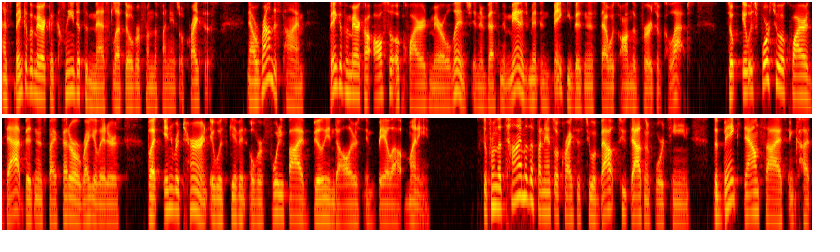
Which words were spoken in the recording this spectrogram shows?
as Bank of America cleaned up the mess left over from the financial crisis. Now, around this time, Bank of America also acquired Merrill Lynch, an investment management and banking business that was on the verge of collapse. So it was forced to acquire that business by federal regulators, but in return, it was given over $45 billion in bailout money. So, from the time of the financial crisis to about 2014, the bank downsized and cut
